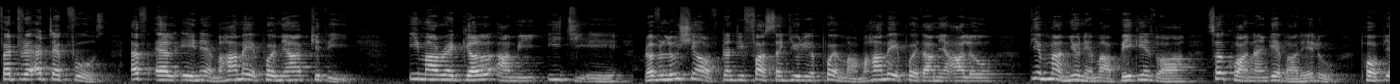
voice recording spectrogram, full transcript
Federal Attack Force FLA နဲ့မဟာမိတ်အဖွဲ့များဖြစ်သည့် Imaragal Army EGA Revolution of 21st Century အဖွဲ့မှမဟာမိတ်အဖွဲ့သားများအားလုံးပြစ်မှတ်မြို့နယ်မှာဘေးကင်းစွာဆုတ်ခွာနိုင်ခဲ့ပါတယ်လို့ဖော်ပြ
